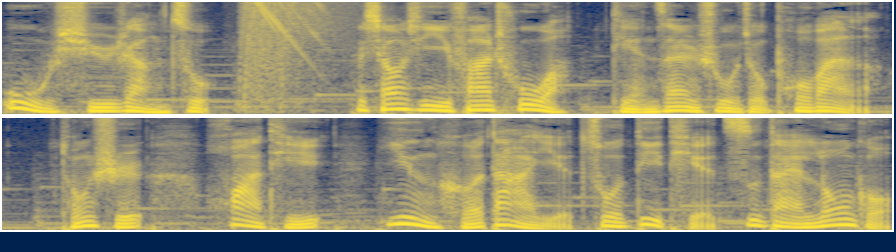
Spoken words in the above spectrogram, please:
勿需让座。”这消息一发出啊，点赞数就破万了。同时，话题。硬核大爷坐地铁自带 logo，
